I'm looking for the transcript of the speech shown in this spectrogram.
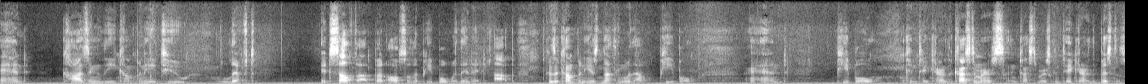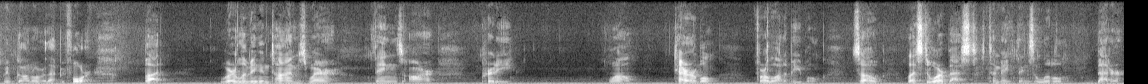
and causing the company to lift itself up, but also the people within it up. Because a company is nothing without people. And people can take care of the customers, and customers can take care of the business. We've gone over that before. But we're living in times where things are pretty, well, terrible for a lot of people. So let's do our best to make things a little better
